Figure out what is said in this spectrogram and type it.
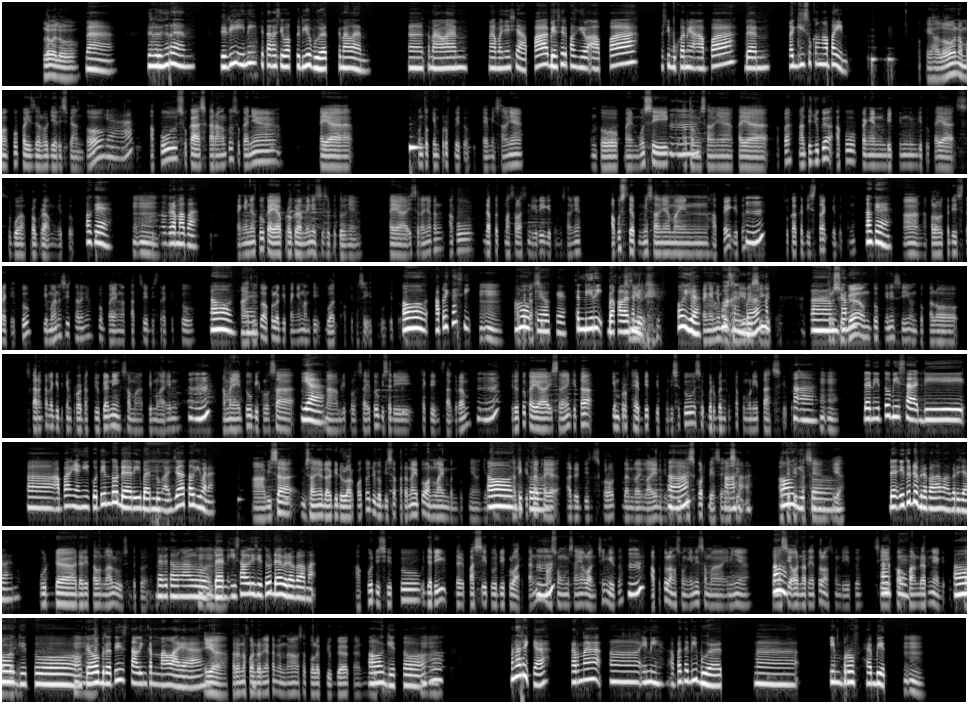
Halo, halo. Nah, udah kedengeran. Jadi ini kita kasih waktu dia buat kenalan. Eh, kenalan namanya siapa, biasanya dipanggil apa, kesibukannya apa, dan lagi suka ngapain. Oke, halo. Namaku Faizal Hudi Arisbianto. Ya. Aku suka sekarang tuh sukanya kayak untuk improve gitu. Kayak misalnya untuk main musik atau Mm-mm. misalnya kayak apa? Nanti juga aku pengen bikin gitu kayak sebuah program gitu. Oke, Mm-mm. program apa? Pengennya tuh kayak program ini sih sebetulnya. Kayak istilahnya kan aku dapat masalah sendiri gitu. Misalnya aku setiap misalnya main HP gitu Hmm, suka ke distract gitu kan. Oke. Ah, nah kalau ke distract itu gimana sih caranya supaya nge-cut si distract itu? Oh, Nah oke. itu tuh aku lagi pengen nanti buat aplikasi itu gitu. Oh, aplikasi. Mm-mm, Oh, oke oke. Sendiri, bakalan sendiri. sendiri. Oh iya. Pengennya Wah, buat sendiri sih banget. gitu. Em, Terus juga karena untuk ini sih untuk kalau sekarang kan lagi bikin produk juga nih sama tim lain. Mm-mm. Namanya itu Biklosa. Iya. Nah Biklosa itu bisa dicek di Instagram. Mm-mm. Itu tuh kayak istilahnya kita improve habit gitu. Di situ berbentuknya komunitas gitu. Mm-mm. Dan itu bisa di eh, apa yang ngikutin tuh dari Bandung aja atau gimana? Ah bisa misalnya lagi di luar kota juga bisa karena itu online bentuknya gitu. Oh, Nanti gitu. kita kayak ada di Discord dan lain-lain gitu. Di Heeh. Discord biasanya Heeh, sih heeh. Oh, aktivitasnya. gitu. Iya. Dan itu udah berapa lama berjalan? Udah dari tahun lalu sebetulnya. Dari tahun lalu. Mm-mm. Dan Isal di situ udah berapa lama? Aku di situ jadi dari pas itu dikeluarkan Mm. langsung misalnya launching gitu. Mm. Aku tuh langsung ini sama ininya sama Oh. si ownernya tuh langsung di itu si Oke. co-foundernya gitu. Oh, foundernya. gitu. Oke, Mm-mm. oh berarti saling kenal lah ya. Iya, karena foundernya kan kenal satu lab juga kan. Oh, gitu. gitu. Oh, menarik ya. Karena eh, ini apa tadi buat nge-improve habit. Mm-mm.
